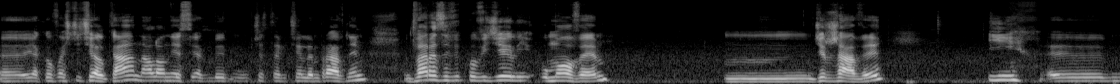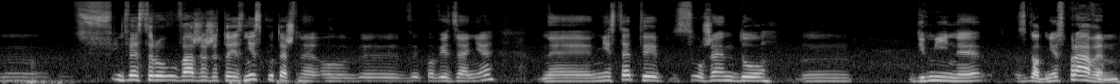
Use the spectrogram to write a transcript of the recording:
y, jako właścicielka, no ale on jest jakby przedstawicielem prawnym. Dwa razy wypowiedzieli umowę mm, dzierżawy i ym, inwestor uważa, że to jest nieskuteczne wypowiedzenie. E, Niestety z urzędu mm, gminy zgodnie z prawem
